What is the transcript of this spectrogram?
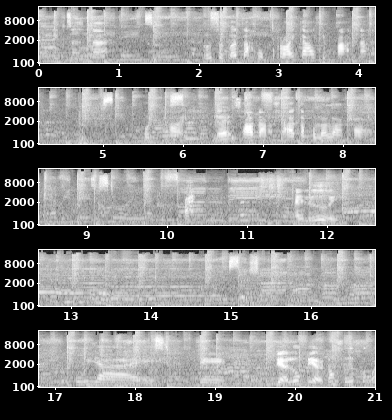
งนิดนึงนะ รู้สึกว่าจะ 690 บาทนะ คนไทย และชาวต่างชาติจะคนละราคา ไป ไปเลยผู้ใหญ่เคเดี๋ยวลูกเดี๋ยวต้องซื้อตั๋ว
